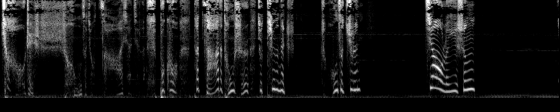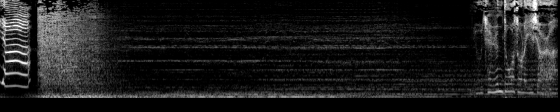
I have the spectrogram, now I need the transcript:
朝这虫子就砸下去了。不过他砸的同时，就听到那虫子居然叫了一声“呀”。有钱人哆嗦了一下啊，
